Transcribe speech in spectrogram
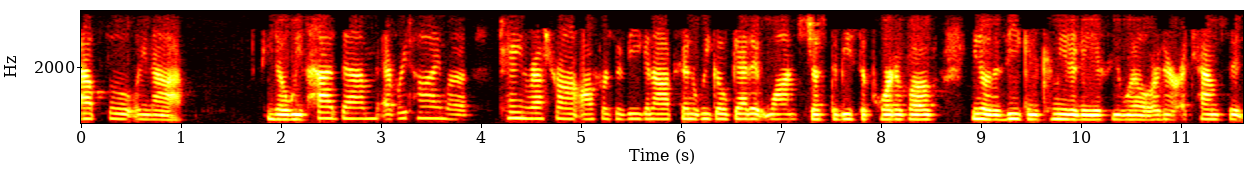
absolutely not. You know we've had them every time a chain restaurant offers a vegan option, we go get it once just to be supportive of you know the vegan community, if you will, or their attempts at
